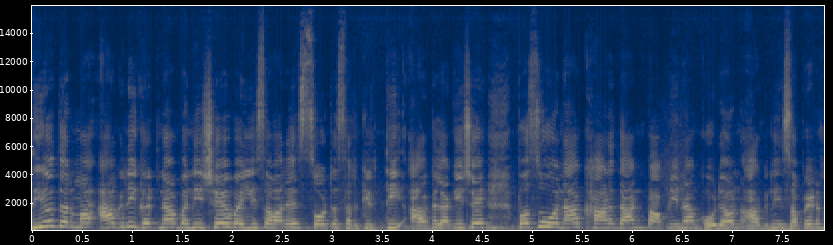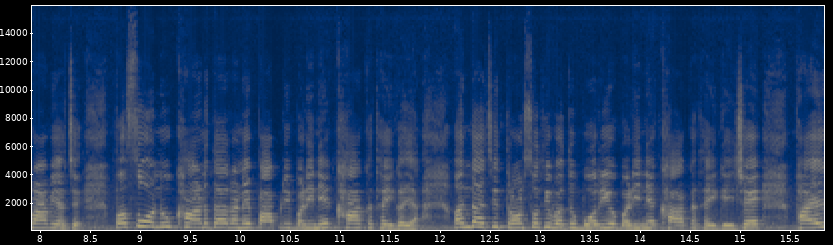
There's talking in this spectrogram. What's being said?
દિયોદરમાં આગની ઘટના બની છે. વહેલી સવારે શોર્ટ સર્કિટથી આગ લાગી છે. પશુઓના ખાણદાન પાપડીના ગોડાઉન આગની ઝપેટમાં આવ્યા છે. પશુઓનું ખાણદાર અને પાપડી બળીને ખાખ થઈ ગયા. અંદાજે ત્રણસોથી વધુ બોરીઓ બળીને ખાખ થઈ ગઈ છે. ફાયર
